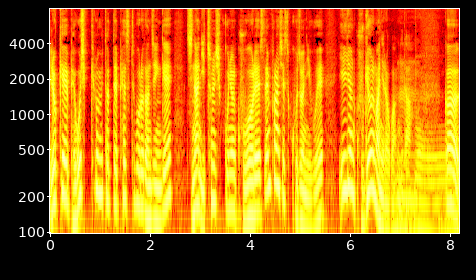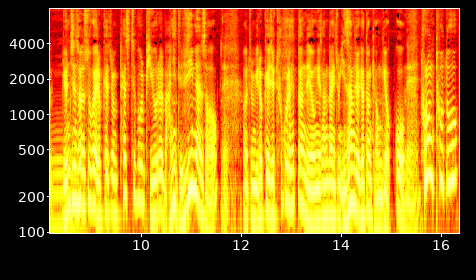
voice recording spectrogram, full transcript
이렇게 150km대 페스티벌을 던진 게 지난 2019년 9월에 샌프란시스코전 이후에 1년 9개월 만이라고 합니다. 음. 오. 그러니까 윤진 선수가 이렇게 좀 페스티벌 비율을 많이 늘리면서 네. 어, 좀 이렇게 이제 투구를 했던 내용이 상당히 좀 인상적이었던 경기였고 네. 토론토도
